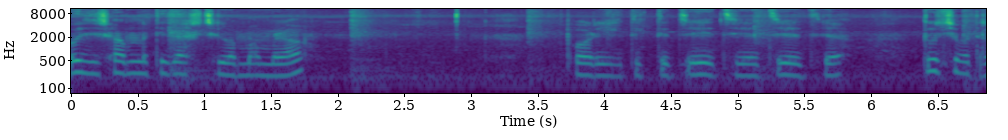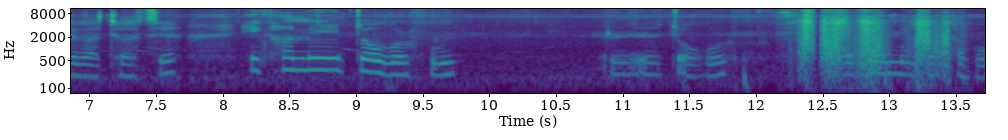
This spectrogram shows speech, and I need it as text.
ওই যে সামনে থেকে আসছিলাম আমরা। পরে দিকতে যে যে যে যে তুলসী পাতার গাছ আছে, এখানে টগর ফুল। টগর আমি দেখাবো।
